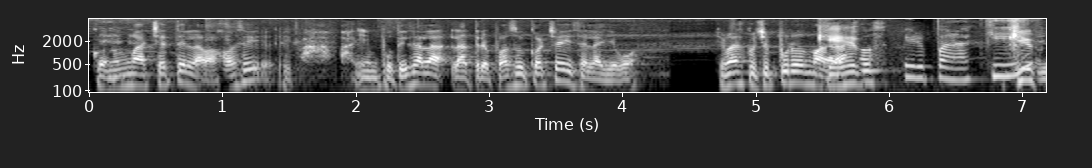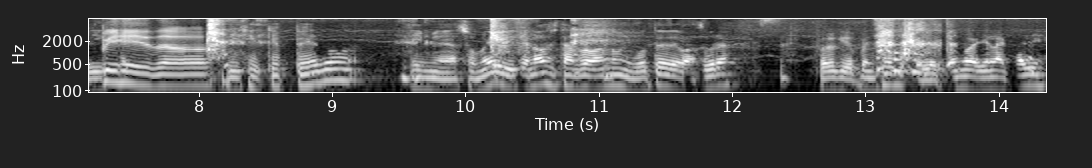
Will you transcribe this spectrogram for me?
con un machete, la bajó así y, pa, y en putiza la, la trepó a su coche y se la llevó. Yo me escuché puros madrazos. ¿Pero para qué? ¿Qué pedo? Dije, ¿qué pedo? Y me asomé y dije, no, se están robando mi bote de basura. Fue lo que yo pensé, porque lo tengo ahí en la calle.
